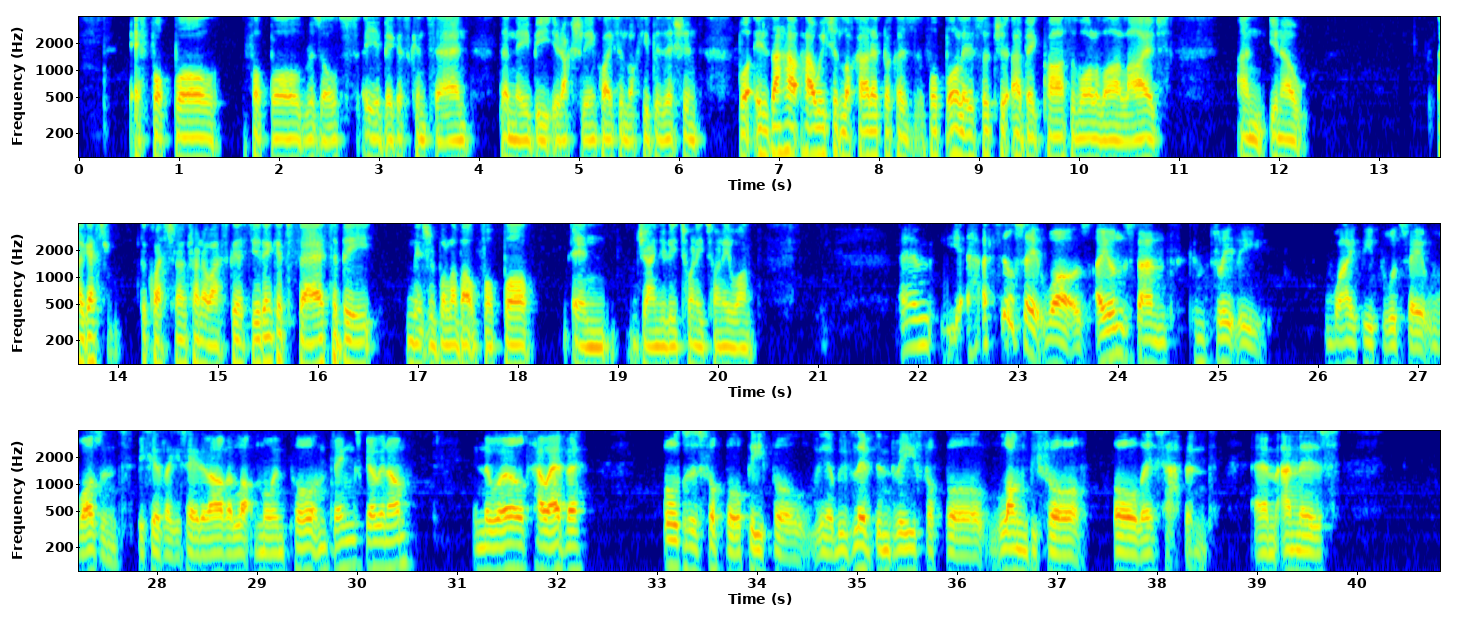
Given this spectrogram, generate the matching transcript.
if football football results are your biggest concern, then maybe you're actually in quite a lucky position. But is that how, how we should look at it? Because football is such a, a big part of all of our lives. And you know, I guess the question I'm trying to ask is: Do you think it's fair to be miserable about football in January 2021? Um, yeah, I'd still say it was. I understand completely why people would say it wasn't because, like you say, there are a lot more important things going on in the world. However, us as football people, you know, we've lived and breathed football long before all this happened, um, and as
